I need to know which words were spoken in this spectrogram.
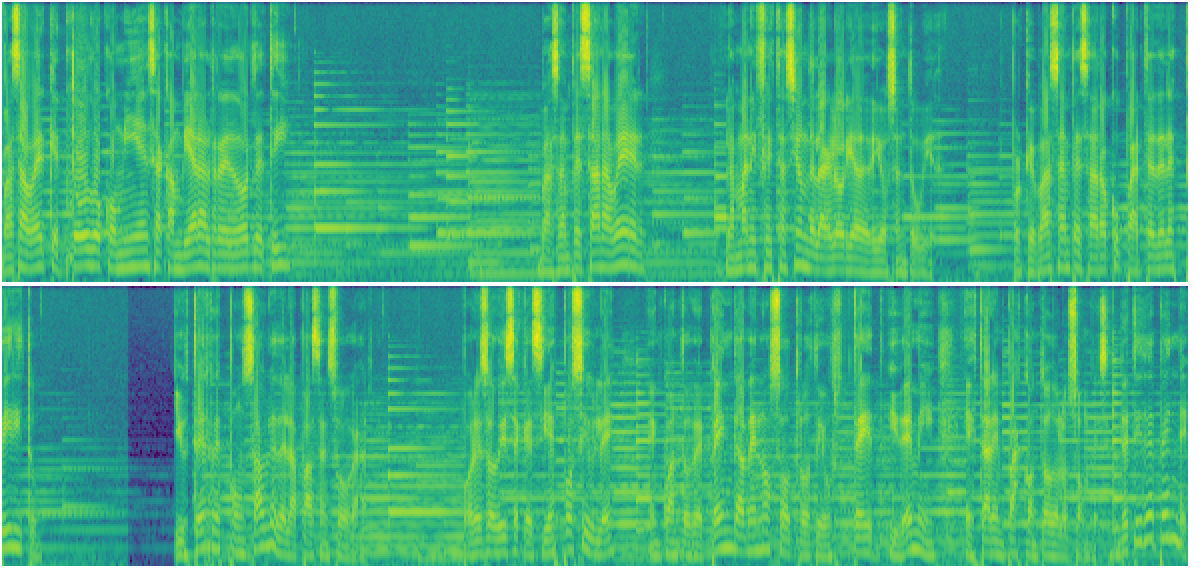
Vas a ver que todo comienza a cambiar alrededor de ti. Vas a empezar a ver la manifestación de la gloria de Dios en tu vida. Porque vas a empezar a ocuparte del Espíritu y usted es responsable de la paz en su hogar. Por eso dice que si es posible, en cuanto dependa de nosotros, de usted y de mí, estar en paz con todos los hombres. De ti depende.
